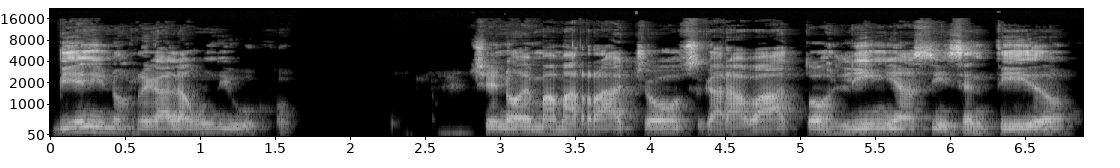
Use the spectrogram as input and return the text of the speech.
viene y nos regala un dibujo, lleno de mamarrachos, garabatos, líneas sin sentido.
